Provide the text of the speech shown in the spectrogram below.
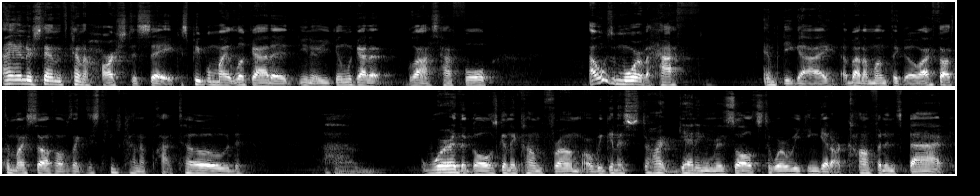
I understand it's kind of harsh to say because people might look at it, you know, you can look at it glass half full. I was more of a half empty guy about a month ago. I thought to myself, I was like, this team's kind of plateaued. Um, where are the goals going to come from? Are we going to start getting results to where we can get our confidence back?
